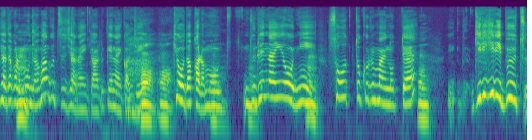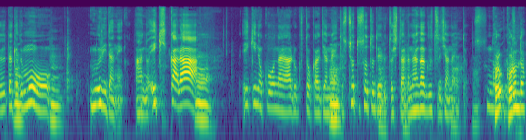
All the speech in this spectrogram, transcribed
いやだからもう長靴じゃないと歩けない感じ、あああ今日だからもうずれないように、そーっと車に乗って、うん。ギリギリブーツだけどもう、ん。無理だね。あの駅から、うん。駅の構内歩くとかじゃないと、ちょっと外出るとしたら長靴じゃないと、転んだ？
